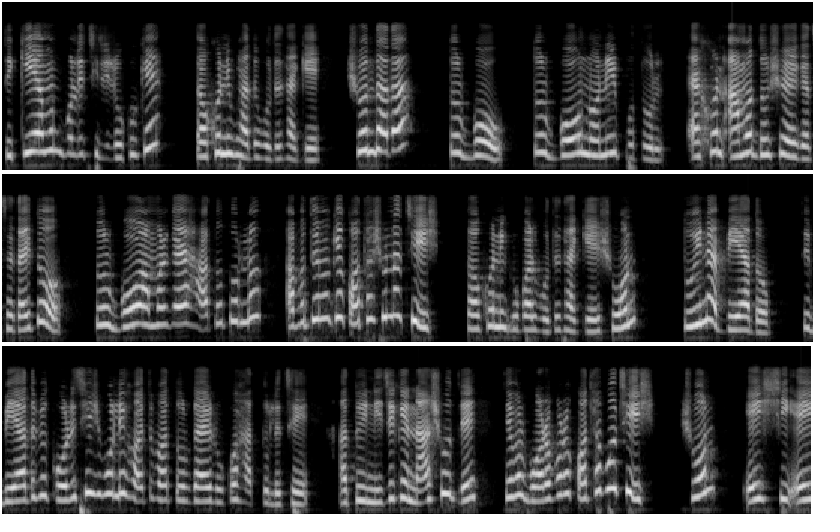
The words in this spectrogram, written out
তুই কি এমন বলেছিলি রঘুকে? তখনই ভাদু বলতে থাকে, শোন দাদা, তোর বউ তোর বউ ননির পুতুল। এখন আমার দোষ হয়ে গেছে, তাই তো? তোর বউ আমার গায়ে হাতও তুললো, আবার তুই আমাকে কথা শোনাচ্ছিস তখনই গোপাল বলতে থাকে, শোন, তুই না বেয়াদব। তুই বেয়াদবি করেছিস বলি হয়তো বা তোর গায়ে রুকো হাত তুলেছে। আর তুই নিজেকে না শুধরে তুই আবার বড় বড় কথা বলছিস? শোন, এই এই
